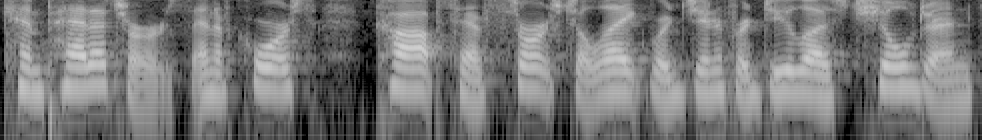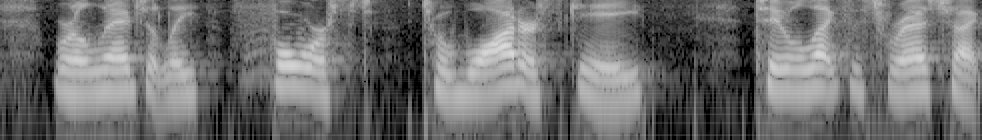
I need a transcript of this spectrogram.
competitors. And of course, cops have searched a lake where Jennifer Dulos' children were allegedly forced to water ski to Alexis Tereszcuk.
